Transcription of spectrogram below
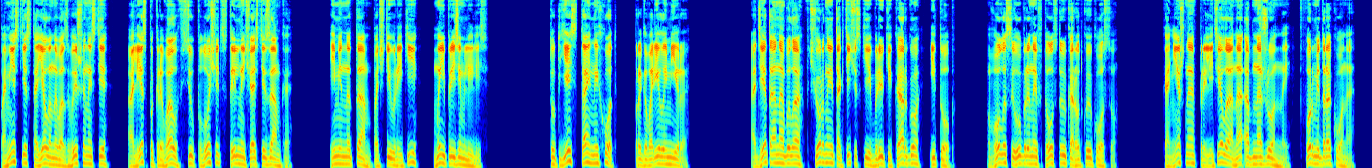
Поместье стояло на возвышенности, а лес покрывал всю площадь с тыльной части замка. Именно там, почти у реки, мы и приземлились. «Тут есть тайный ход», — проговорила Мира. Одета она была в черные тактические брюки карго и топ. Волосы убраны в толстую короткую косу. Конечно, прилетела она обнаженной, в форме дракона.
